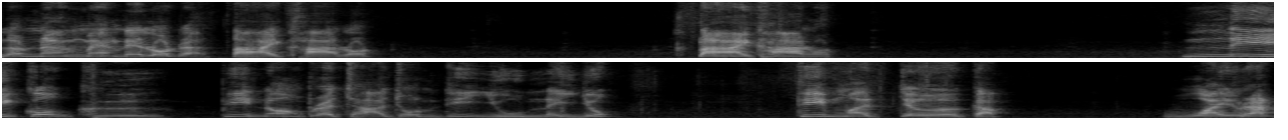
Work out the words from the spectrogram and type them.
แล้วนั่งแม่งในรถอะตายคารถ ตายคารถ นี่ก็คือ พี่น้องประชาชนที่อยู่ในยุคที่มาเจอกับไวรัส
